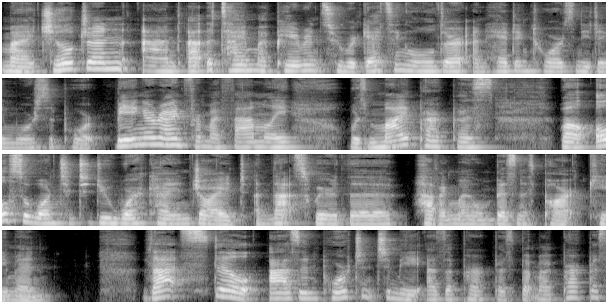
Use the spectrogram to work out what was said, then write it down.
my children, and at the time, my parents who were getting older and heading towards needing more support. Being around for my family was my purpose while also wanting to do work I enjoyed, and that's where the having my own business part came in. That's still as important to me as a purpose, but my purpose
